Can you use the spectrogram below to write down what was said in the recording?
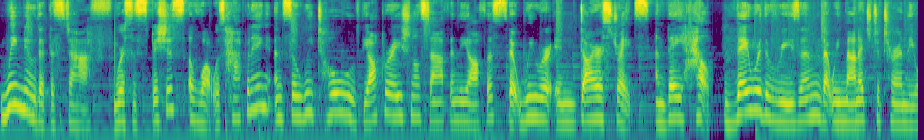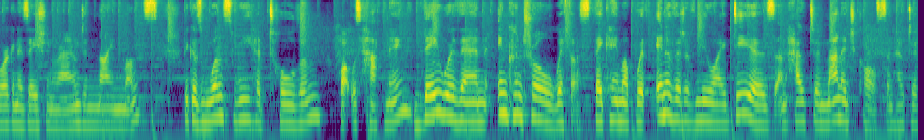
we knew that the staff were suspicious of what was happening, and so we told the operational staff in the office that we were in dire straits, and they helped. They were the reason that we managed to turn turn the organization around in nine months because once we had told them what was happening, they were then in control with us. They came up with innovative new ideas on how to manage costs and how to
